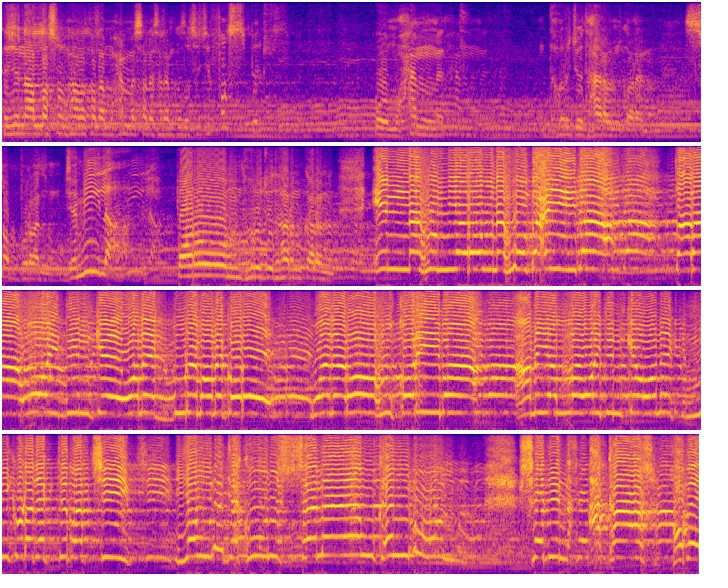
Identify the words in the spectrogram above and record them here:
সেই জন্য আল্লাহ সুবহানাহু মুহাম্মদ আলাইহি সাল্লামকে বলছে ও মুহাম্মদ ধৈর্য ধারণ করেন, সবরান জামিলা, পরম ধৈর্য ধারণ করেন। ইন্নাহুম ইয়ারাউনাহু বাঈদা, তারা ওই দিনকে অনেক দূরে মনে করে ওয়া নারাহু করিবা, আমি আল্লাহ ওই দিনকে অনেক নিকটে দেখতে পাচ্ছি। ইয়াউমা তাকুনুস সামাউ কালমুল, সেদিন আকাশ হবে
